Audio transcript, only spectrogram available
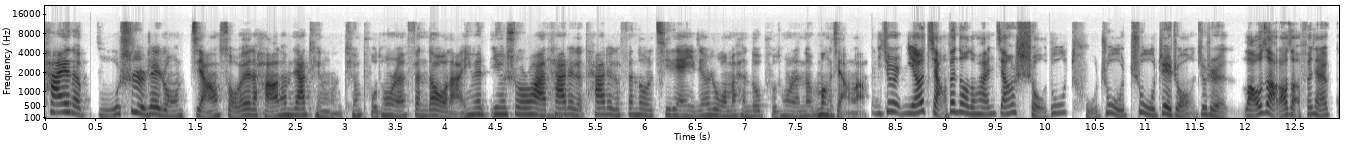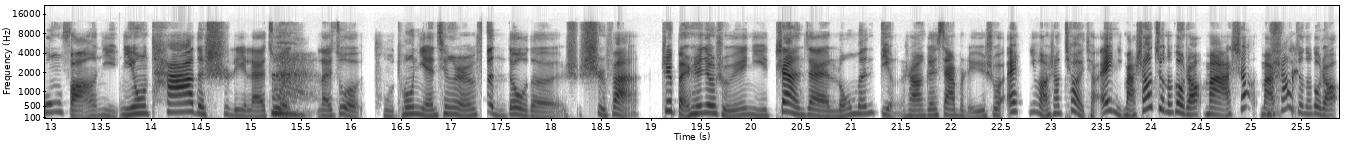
拍的不是这种讲所谓的，好像他们家挺挺普通人奋斗的，因为因为说实话，他这个他这个奋斗的起点已经是我们很多普通人的梦想了。你就是你要讲奋斗的话，你讲首都土著住这种就是老早老早分起来公房，你你用他的势力来做来做普通年轻人奋斗的示范。这本身就属于你站在龙门顶上跟下边鲤鱼说：“哎，你往上跳一跳，哎，你马上就能够着，马上马上就能够着。”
